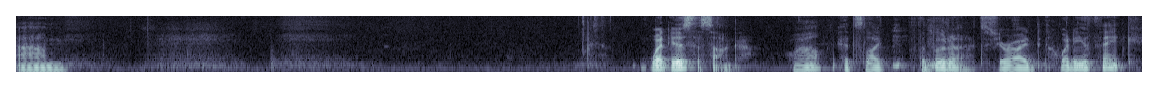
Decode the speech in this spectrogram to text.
Um, what is the Sangha? Well, it's like the Buddha. It's your idea. What do you think?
